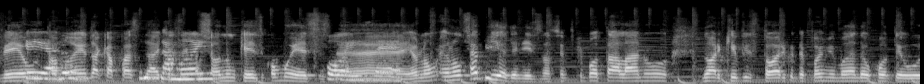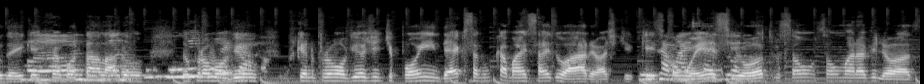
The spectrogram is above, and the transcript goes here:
vê Quem o é tamanho do... da capacidade de execução num case como esse. Pois né? é. Eu não, eu não sabia, Denise. Nós temos que botar lá no, no arquivo histórico, depois me manda o conteúdo aí que a gente vai botar lá no, no Promovil, porque no Promovil a gente põe indexa, nunca mais sai do ar. Eu acho que cases como esse e outros são, são maravilhosos,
